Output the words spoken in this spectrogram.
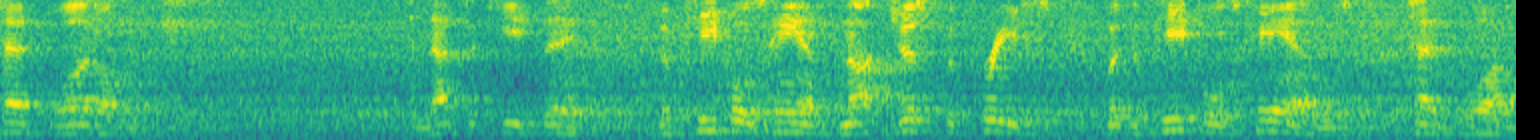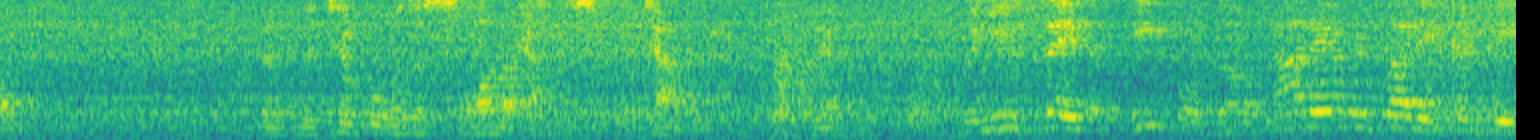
had blood on them. And that's a key thing. The people's hands, not just the priests, but the people's hands had blood on it. The, the temple was a slaughterhouse, a tabernacle. Yeah. When you say the people, though, not everybody could be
